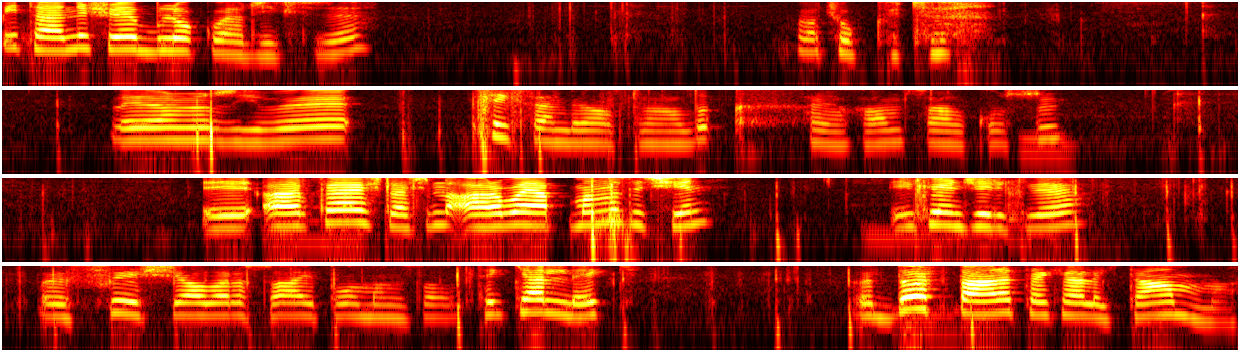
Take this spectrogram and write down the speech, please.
Bir tane şöyle blok verecek size. Ama çok kötü. Ve gördüğünüz gibi 81 altın aldık. Bakalım sağlık olsun. Ee, arkadaşlar şimdi araba yapmanız için ilk öncelikle böyle şu eşyalara sahip olmanız lazım. Tekerlek. Böyle dört tane tekerlek tamam mı?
